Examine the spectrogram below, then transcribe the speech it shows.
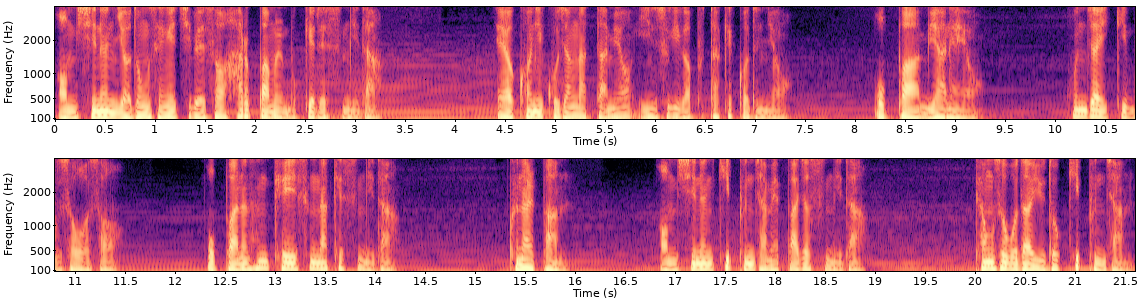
엄 씨는 여동생의 집에서 하룻밤을 묵게 됐습니다. 에어컨이 고장났다며 인숙이가 부탁했거든요. 오빠 미안해요. 혼자 있기 무서워서 오빠는 흔쾌히 승낙했습니다. 그날 밤, 엄 씨는 깊은 잠에 빠졌습니다. 평소보다 유독 깊은 잠.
